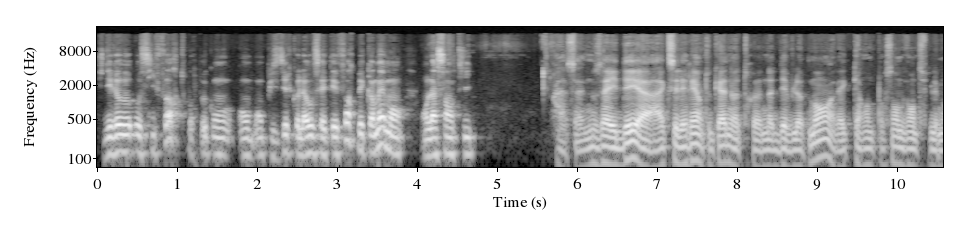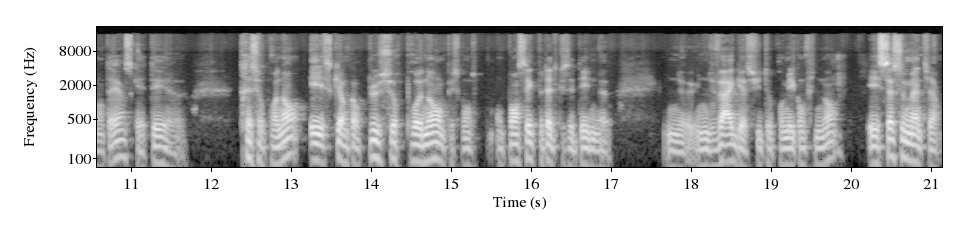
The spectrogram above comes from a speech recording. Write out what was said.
je dirais, aussi forte, pour peu qu'on puisse dire que la hausse a été forte, mais quand même, on, l'a senti? Ah, ça nous a aidé à accélérer en tout cas notre, notre développement avec 40% de ventes supplémentaires, ce qui a été euh, très surprenant. Et ce qui est encore plus surprenant, puisqu'on pensait que peut-être que c'était une, une, vague suite au premier confinement, et ça se maintient.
